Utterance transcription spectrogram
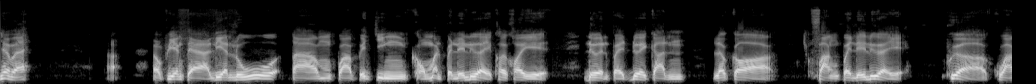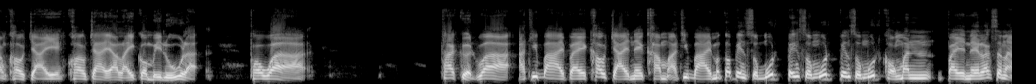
ใช่ไหมอะเราเพียงแต่เรียนรู้ตามความเป็นจริงของมันไปเรื่อยๆ ค่อย ๆ เดินไปด้วยกัน แล้วก็ฟังไปเรื่อยๆ เพื่อความเข้าใจเข้าใจอะไรก็ไม่รู้ล่ะ เพราะว่า ถ้าเกิดว่าอธิบายไปเข้าใจในคำอธิบายมันก็เป็นสมมุติเป็นสมมุติเป็นสมมุติของมันไปในลักษณะ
